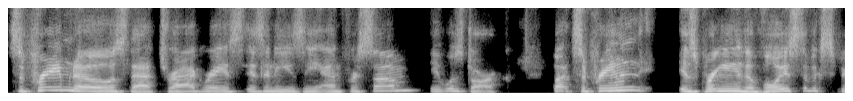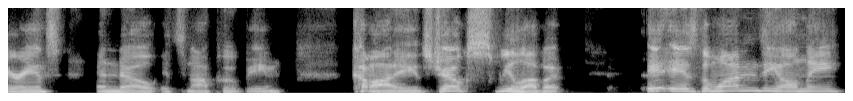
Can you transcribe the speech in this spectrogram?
Supreme knows that drag race isn't easy, and for some, it was dark. But Supreme is bringing the voice of experience, and no, it's not poopy. Come on, AIDS jokes. We love it. It is the one, the only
